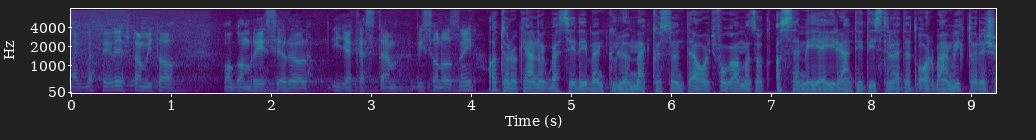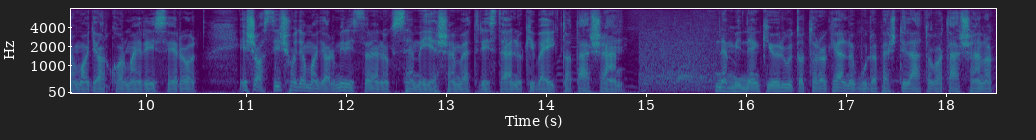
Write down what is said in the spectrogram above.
megbeszélést, amit a magam részéről igyekeztem viszonozni. A török elnök beszédében külön megköszönte, ahogy fogalmazott a személye iránti tiszteletet Orbán Viktor és a magyar kormány részéről, és azt is, hogy a magyar miniszterelnök személyesen vett részt elnöki beiktatásán. Nem mindenki örült a török elnök budapesti látogatásának.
